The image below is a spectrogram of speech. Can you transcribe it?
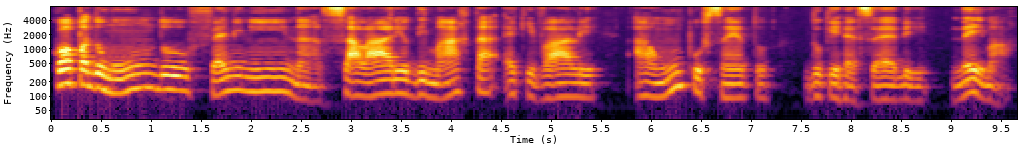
Copa do Mundo Feminina. Salário de Marta equivale a 1% do que recebe Neymar.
